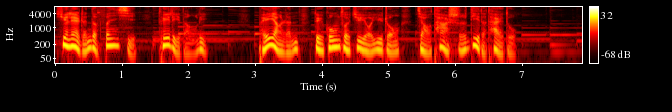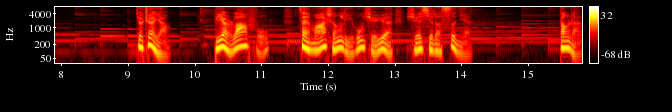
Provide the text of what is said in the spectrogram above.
训练人的分析推理能力，培养人对工作具有一种脚踏实地的态度。就这样，比尔拉福在麻省理工学院学习了四年。当然，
